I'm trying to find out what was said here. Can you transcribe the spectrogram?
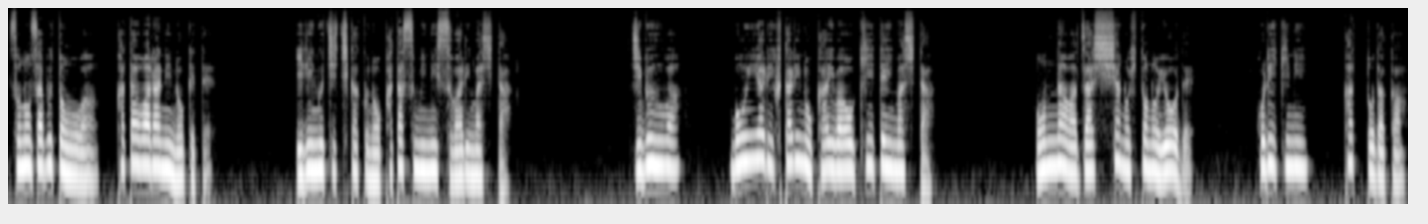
その座布団は傍らにのけて入り口近くの片隅に座りました。自分はぼんやり二人の会話を聞いていました。女は雑誌社の人のようで堀木にカットだか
